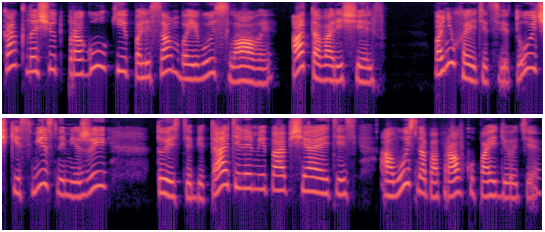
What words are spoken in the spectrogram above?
Как насчет прогулки по лесам боевой славы, а, товарищ эльф? Понюхаете цветочки, с местными жи, то есть обитателями пообщаетесь, а вось на поправку пойдете.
